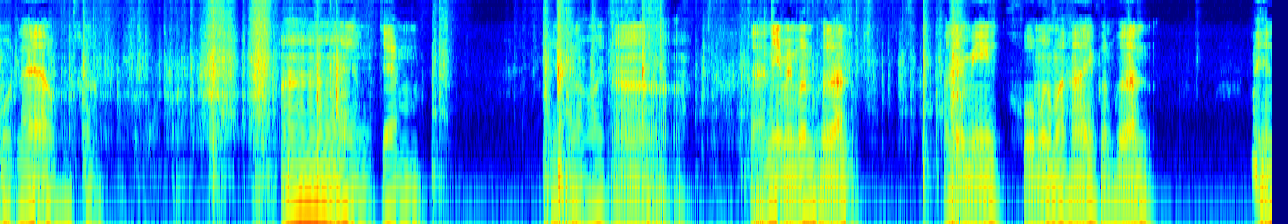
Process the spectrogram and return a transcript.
หมดแล้วนะครับอ่าอย่างแจมเรียบร้อยอ่าแต่อันนี้ไม่เหมือนเพื่อน อันนี้มีคู่มือมาให้เพื่อนๆ ไม่เห็น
